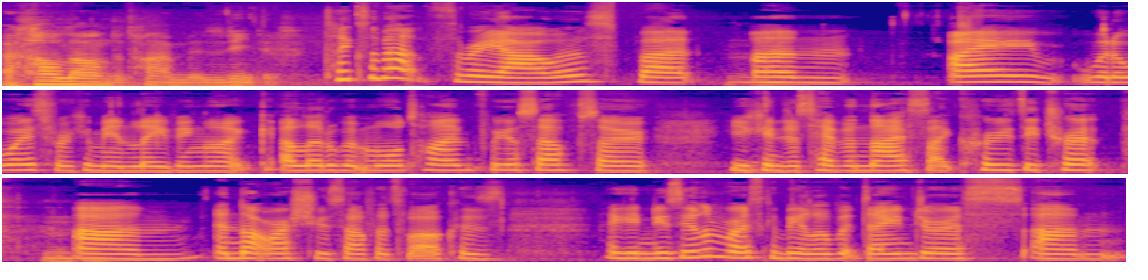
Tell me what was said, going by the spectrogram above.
uh, how long the time is needed? takes about three hours, but Mm. um, I would always recommend leaving like a little bit more time for yourself so you can just have a nice like cruisy trip Mm-hmm. um, and not rush yourself as well because again New Zealand roads can be a little bit dangerous um,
